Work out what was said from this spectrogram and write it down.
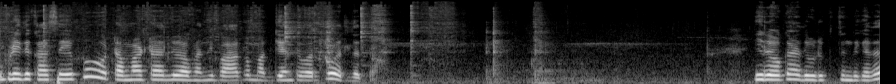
ఇప్పుడు ఇది కాసేపు టమాటాలు అవన్నీ బాగా మగ్గేంత వరకు వదులుతాం. ఈలోగా అది ఉడుకుతుంది కదా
